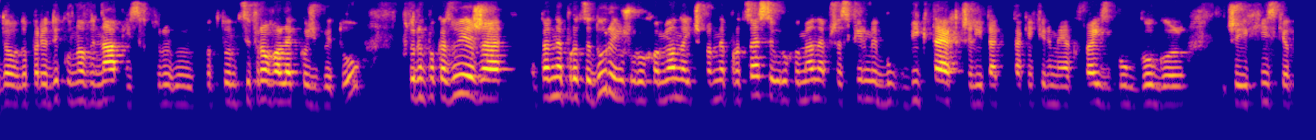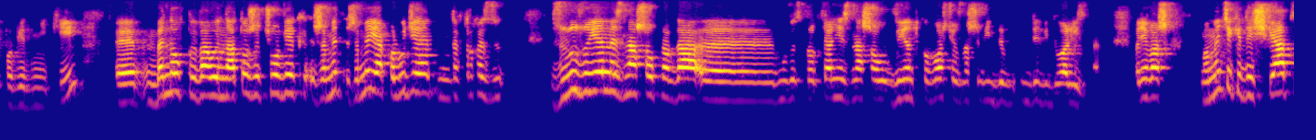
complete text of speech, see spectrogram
do, do periodyku Nowy Napis który, pod tytułem Cyfrowa lekkość bytu, w którym pokazuje, że pewne procedury już uruchomione, czy pewne procesy uruchomione przez firmy big tech, czyli tak, takie firmy jak Facebook, Google, czy ich chińskie odpowiedniki, będą wpływały na to, że człowiek, że my, że my jako ludzie tak trochę zluzujemy z naszą, prawda, e, mówiąc kolokwialnie, z naszą wyjątkowością, z naszym indywidualizmem. Ponieważ w momencie, kiedy świat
